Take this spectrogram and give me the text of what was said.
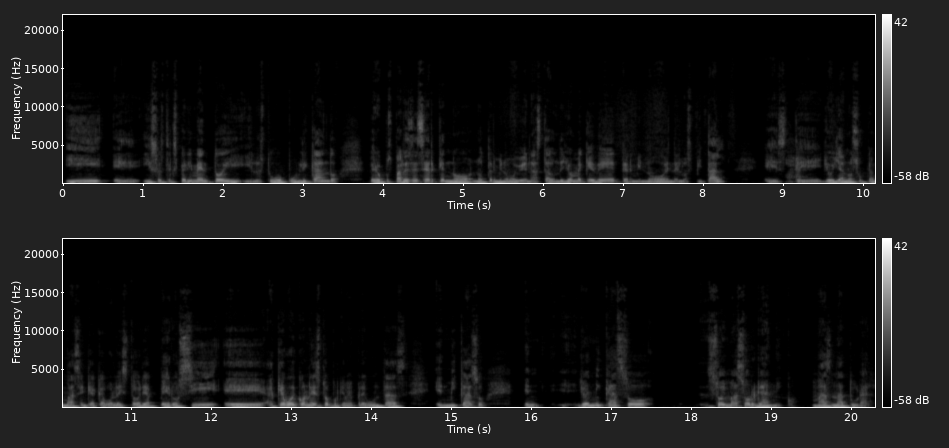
y eh, hizo este experimento y, lo estuvo publicando, pero pues parece ser que no, no terminó muy bien. Hasta donde yo me quedé, terminó en el hospital. Este, yo ya no supe más en qué acabó la historia, pero sí, ¿a qué voy con esto? Porque me preguntas en mi caso. Yo en mi caso soy más orgánico, más natural.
